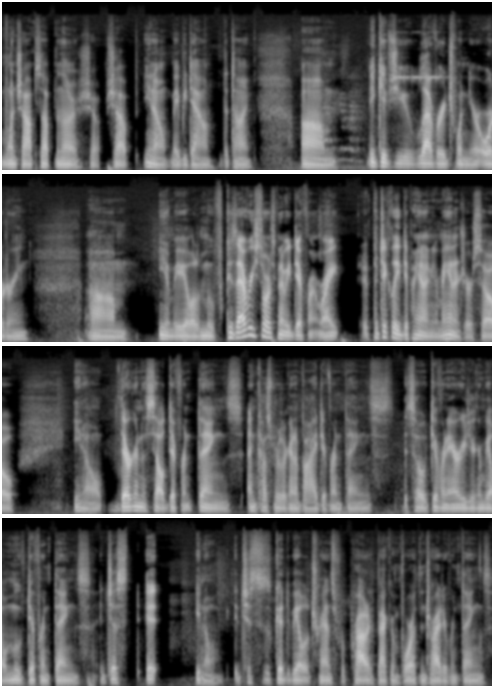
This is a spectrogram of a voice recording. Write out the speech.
One shop's up, another shop, shop, you know, maybe down at the time. Um, it gives you leverage when you're ordering. Um, you know, be able to move because every store is going to be different, right? Particularly depending on your manager. So, you know, they're going to sell different things, and customers are going to buy different things. So, different areas you're going to be able to move different things. It just it you know, it just is good to be able to transfer product back and forth and try different things.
